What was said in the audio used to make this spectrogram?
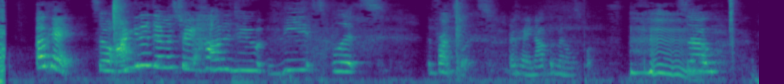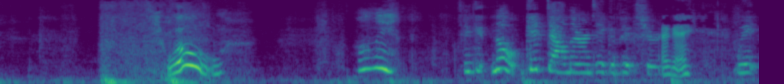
Okay, so I'm gonna demonstrate how to do the splits, the front splits. Okay, not the middle splits. So Whoa. Only. take it. No, get down there and take a picture. Okay. Wait.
